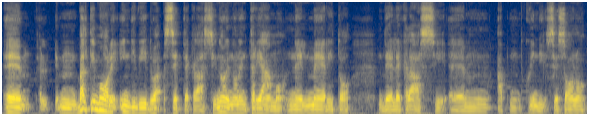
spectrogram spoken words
Eh, Baltimore individua sette classi, noi non entriamo nel merito delle classi, ehm, quindi se sono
